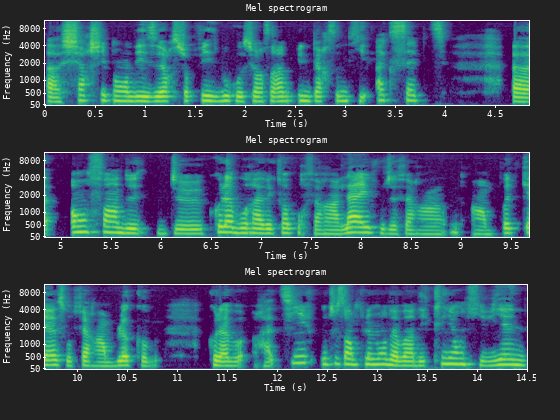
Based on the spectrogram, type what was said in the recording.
à chercher pendant des heures sur Facebook ou sur Instagram une personne qui accepte euh, enfin de, collaborer avec toi pour faire un live ou de faire un, un podcast ou faire un blog collaboratif ou tout simplement d'avoir des clients qui viennent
